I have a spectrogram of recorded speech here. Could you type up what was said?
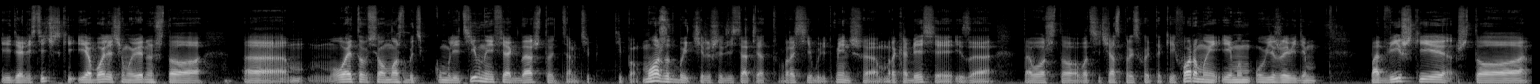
идеалистически, и я более чем уверен, что э, у этого всего может быть кумулятивный эффект, да, что там, типа, типа, может быть, через 60 лет в России будет меньше мракобесия из-за того, что вот сейчас происходят такие форумы, и мы уже видим подвижки, что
